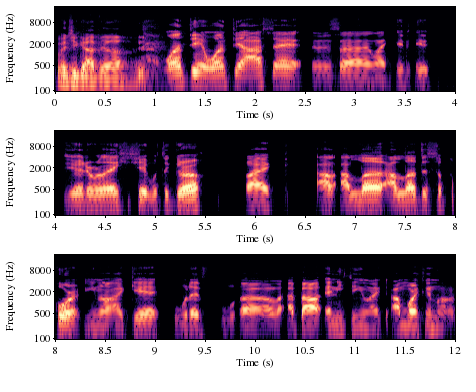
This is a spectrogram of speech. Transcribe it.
what you got, Bilo? one thing. One thing I say is uh, like if, if you're in a relationship with a girl, like I, I love I love the support. You know, I get whatever uh, about anything like I'm working on.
